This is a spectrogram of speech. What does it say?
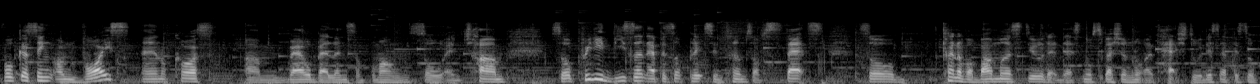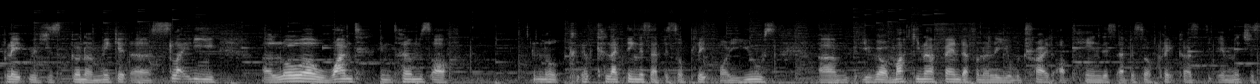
focusing on voice and of course um, well balanced among soul and charm. So pretty decent episode plates in terms of stats. So kind of a bummer still that there's no special note attached to this episode plate which is gonna make it a slightly a lower want in terms of you know collecting this episode plate for use. Um, if you're a Makina fan, definitely you will try to obtain this episode plate because the image is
